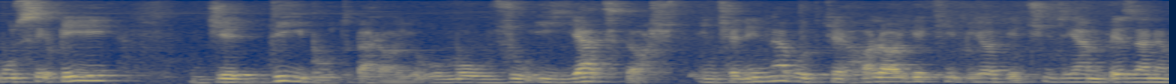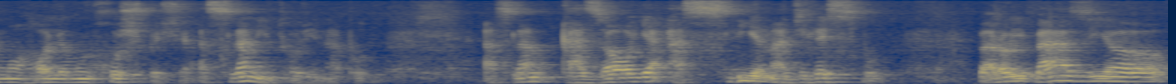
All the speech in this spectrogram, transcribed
موسیقی جدی بود برای او موضوعیت داشت. این چنین نبود که حالا یکی بیاد یه چیزی هم بزنه ما حالمون خوش بشه. اصلا اینطوری نبود. اصلا غذای اصلی مجلس بود. برای بعضیا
